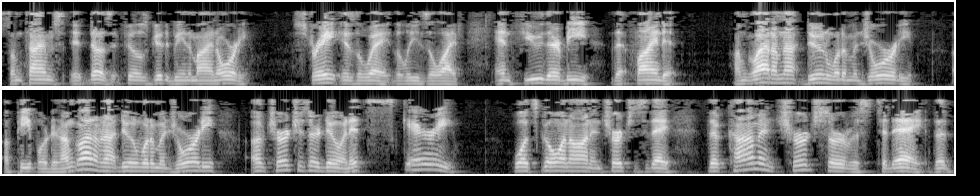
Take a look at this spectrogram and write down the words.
sometimes it does. It feels good to be in the minority. Straight is the way that leads to life, and few there be that find it. I'm glad I'm not doing what a majority of people are doing. I'm glad I'm not doing what a majority of churches are doing. It's scary what's going on in churches today. The common church service today, the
